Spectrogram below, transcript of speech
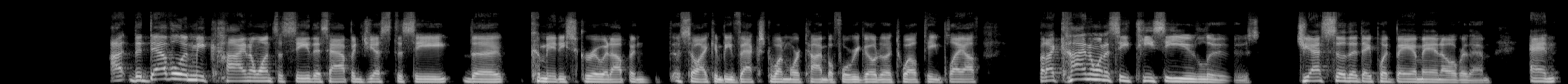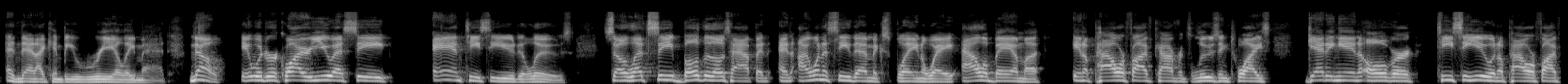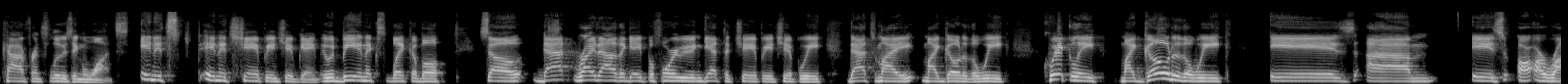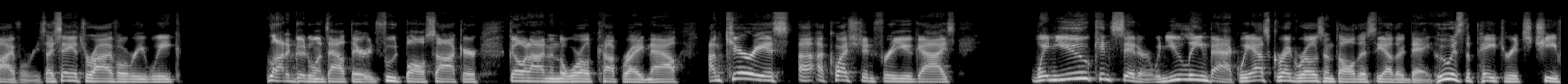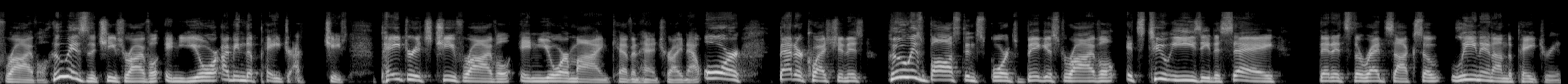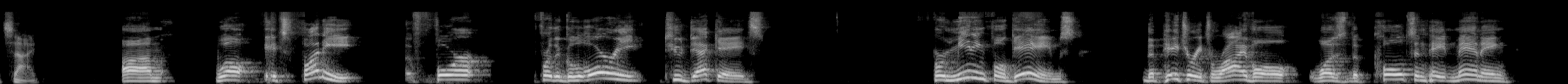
uh, the devil in me kind of wants to see this happen just to see the committee screw it up and so I can be vexed one more time before we go to a 12 team playoff. But I kind of want to see TCU lose just so that they put Bama in over them. And and then I can be really mad. No, it would require USC and TCU to lose. So let's see both of those happen. And I want to see them explain away Alabama in a Power Five conference losing twice, getting in over TCU in a Power Five conference losing once in its in its championship game. It would be inexplicable. So that right out of the gate before we even get to championship week, that's my my go to the week quickly, my go to the week is um is our, our rivalries. I say it's rivalry week. A lot of good ones out there in football, soccer, going on in the World Cup right now. I'm curious. Uh, a question for you guys: when you consider, when you lean back, we asked Greg Rosenthal this the other day. Who is the Patriots' chief rival? Who is the Chiefs' rival in your? I mean, the Patriots, Chiefs, Patriots' chief rival in your mind, Kevin Hench, right now. Or better question is, who is Boston sports' biggest rival? It's too easy to say that it's the Red Sox. So lean in on the Patriots side. Um, well, it's funny for for the glory two decades for meaningful games. The Patriots' rival was the Colts and Peyton Manning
